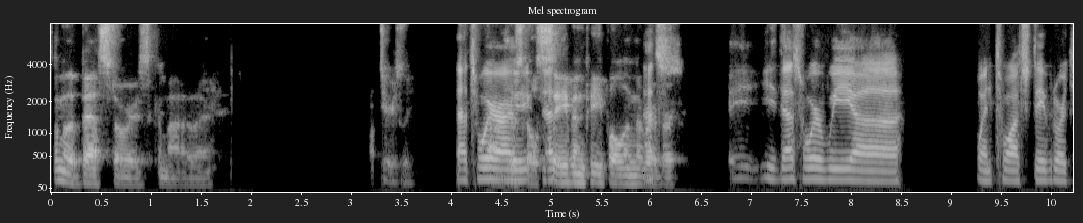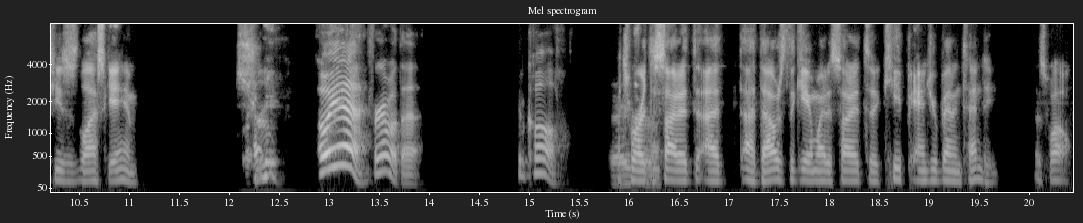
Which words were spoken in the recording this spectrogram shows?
Some of the best stories come out of there. Seriously. That's where I Driscoll that- saving people in the that's, river. that's where we uh went to watch David Ortiz's last game. True. Oh yeah, I forgot about that. Good call. That's Very where I decided to, I, I that was the game I decided to keep Andrew Benintendi as well.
